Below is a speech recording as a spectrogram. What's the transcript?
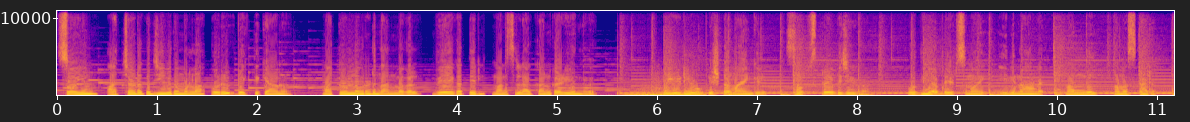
സ്വയം അച്ചടക്ക ജീവിതമുള്ള ഒരു വ്യക്തിക്കാണ് മറ്റുള്ളവരുടെ നന്മകൾ വേഗത്തിൽ മനസ്സിലാക്കാൻ കഴിയുന്നത്. വീഡിയോ ഇഷ്ടമായെങ്കിൽ സബ്സ്ക്രൈബ് ചെയ്യുക. പുതിയ അപ്ഡേറ്റ്സുമായി ഇനി നാളെ. നന്ദി നമസ്കാരം.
